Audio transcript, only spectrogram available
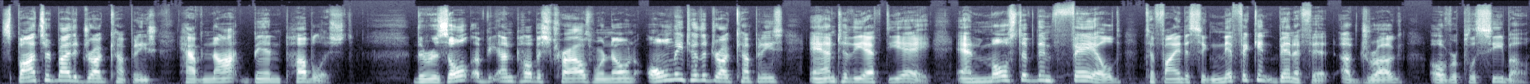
sponsored by the drug companies have not been published. The result of the unpublished trials were known only to the drug companies and to the FDA, and most of them failed to find a significant benefit of drug over placebo.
